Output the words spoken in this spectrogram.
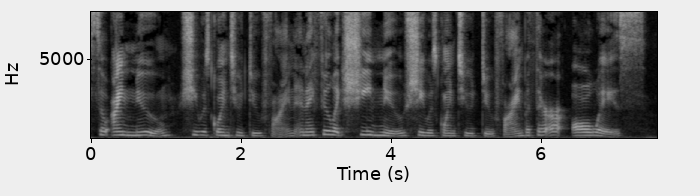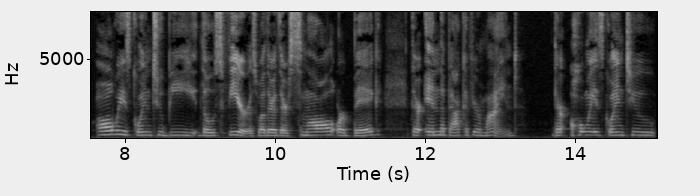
So I knew she was going to do fine, and I feel like she knew she was going to do fine, but there are always always going to be those fears whether they're small or big, they're in the back of your mind they're always going to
